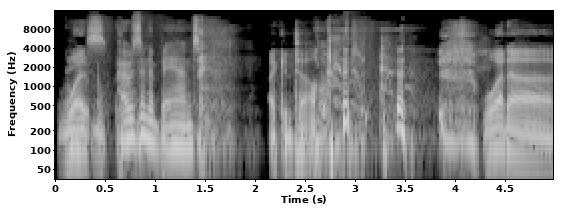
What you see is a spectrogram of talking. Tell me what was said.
What I was in a band. I can tell. what uh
